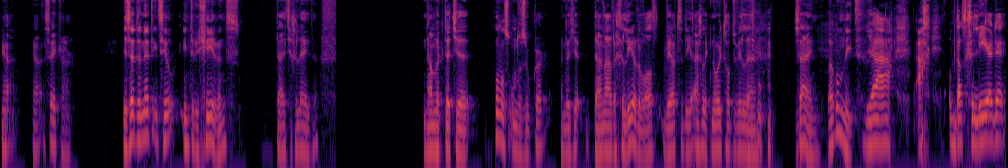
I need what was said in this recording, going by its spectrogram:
Ja, ja, zeker. Je zei er net iets heel intrigerends, een tijdje geleden. Namelijk dat je begon als onderzoeker en dat je daarna de geleerde was, werd die je eigenlijk nooit had willen zijn. Waarom niet? Ja, ach, omdat geleerde.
